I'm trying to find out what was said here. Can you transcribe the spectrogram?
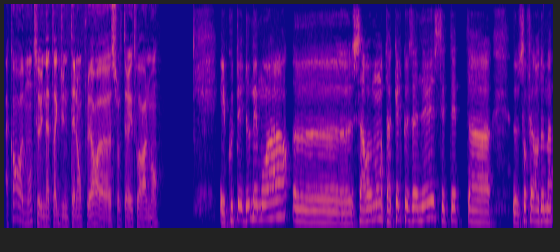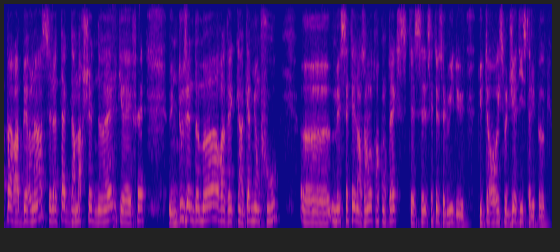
À quand remonte une attaque d'une telle ampleur euh, sur le territoire allemand? Écoutez, de mémoire, euh, ça remonte à quelques années. C'était à, sauf erreur de ma part, à Berlin. C'est l'attaque d'un marché de Noël qui avait fait une douzaine de morts avec un camion fou. Euh, mais c'était dans un autre contexte, c'était celui du, du terrorisme djihadiste à l'époque.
